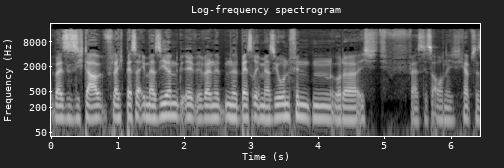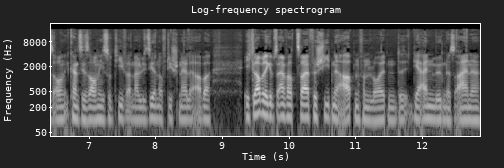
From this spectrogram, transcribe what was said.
weil sie sich da vielleicht besser immersieren, äh, weil eine, eine bessere Immersion finden oder ich, weiß es auch nicht, ich hab's jetzt auch, kann es jetzt auch nicht so tief analysieren auf die Schnelle, aber Ich glaube, da gibt es einfach zwei verschiedene Arten von Leuten. Die, die einen mögen das eine,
